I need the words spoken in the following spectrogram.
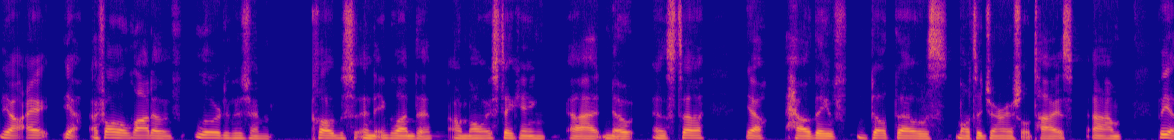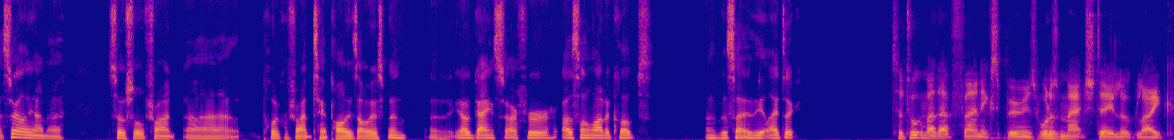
you know, I yeah, I follow a lot of lower division clubs in England, and I'm always taking uh, note as to you know how they've built those multi generational ties. Um, but yeah, certainly on a social front, uh, political front, St. Pauli's always been uh, you know guiding star for us on a lot of clubs on this side of the Atlantic. So, talking about that fan experience, what does match day look like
